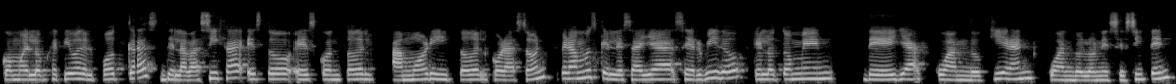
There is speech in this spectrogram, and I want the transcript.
Como el objetivo del podcast de la vasija, esto es con todo el amor y todo el corazón. Esperamos que les haya servido, que lo tomen de ella cuando quieran, cuando lo necesiten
